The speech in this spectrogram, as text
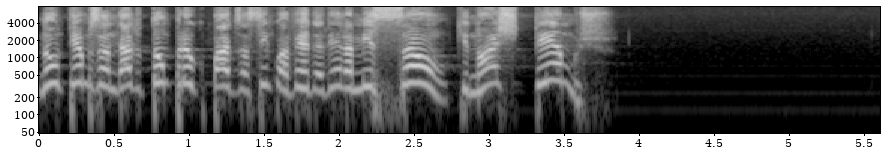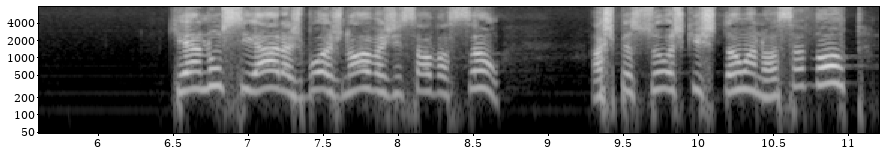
Não temos andado tão preocupados assim com a verdadeira missão que nós temos, que é anunciar as boas novas de salvação às pessoas que estão à nossa volta.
